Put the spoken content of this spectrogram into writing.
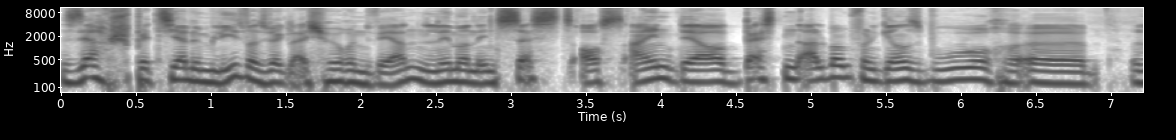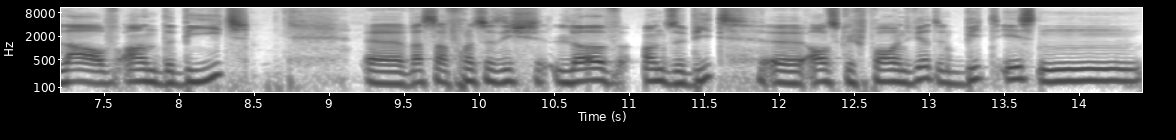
sehr speziellem Lied, was wir gleich hören werden, Lemon Incest, aus einem der besten Alben von Gainsbourg, äh, Love on the Beat, äh, was auf Französisch Love on the Beat äh, ausgesprochen wird. Und Beat ist ein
